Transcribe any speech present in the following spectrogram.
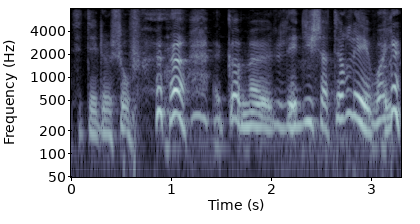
C'était le chauffeur, comme euh, Lady Chatterley, voyez.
